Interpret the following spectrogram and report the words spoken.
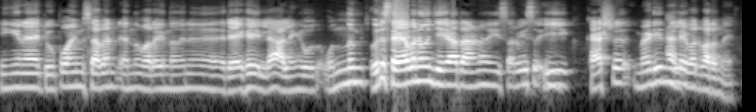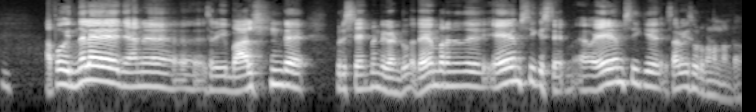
ഇങ്ങനെ ടു പോയിന്റ് സെവൻ എന്ന് പറയുന്നതിന് രേഖയില്ല. അല്ലെങ്കിൽ ഒന്നും ഒരു സേവനവും ചെയ്യാതാണ് ഈ സർവീസ് ഈ ക്യാഷ് മേടിയെന്നല്ലേ ഇവർ പറഞ്ഞത് അപ്പോൾ ഇന്നലെ ഞാൻ ശ്രീ ബാലന്റെ ഒരു സ്റ്റേറ്റ്മെന്റ് കണ്ടു. അദ്ദേഹം പറഞ്ഞത് എ എം സിക്ക് സ്റ്റേറ്റ് എ എം സിക്ക് സർവീസ് കൊടുക്കണമെന്നുണ്ടോ.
